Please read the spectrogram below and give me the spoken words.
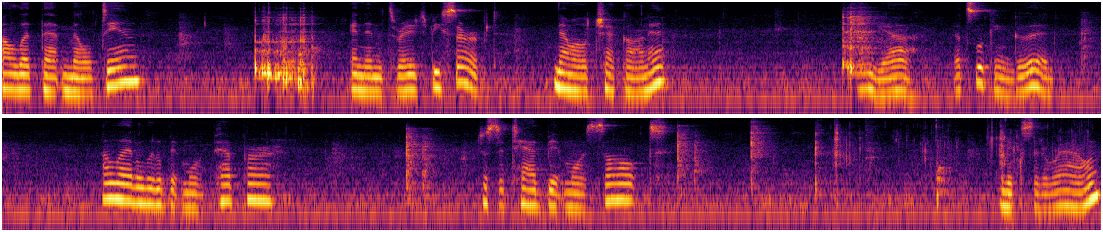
I'll let that melt in and then it's ready to be served. Now I'll check on it. Oh yeah, that's looking good. I'll add a little bit more pepper, just a tad bit more salt. Mix it around.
